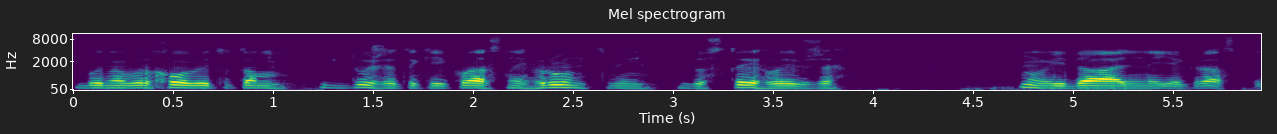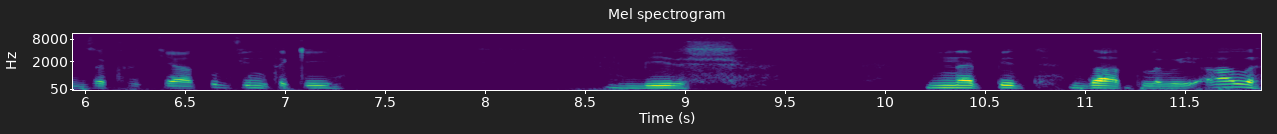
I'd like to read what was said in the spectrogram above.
Бо на верхові то там дуже такий класний ґрунт, він достиглий вже, ну, ідеальний якраз під закриття. Тут він такий більш непіддатливий, але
